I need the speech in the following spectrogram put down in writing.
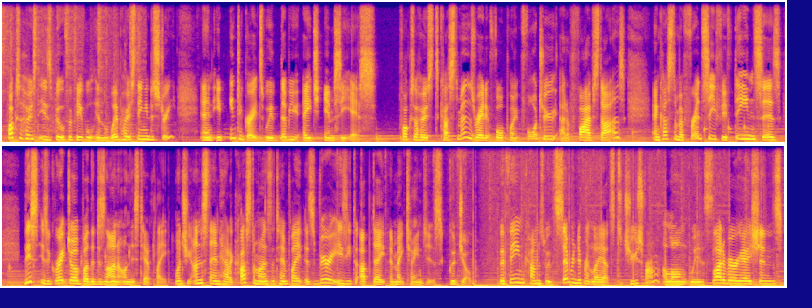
Foxahost is built for people in the web hosting industry and it integrates with WHMCS. Foxahost customers rate it 4.42 out of 5 stars, and customer Fred C15 says, This is a great job by the designer on this template. Once you understand how to customize the template, it's very easy to update and make changes. Good job. The theme comes with 7 different layouts to choose from, along with slider variations,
